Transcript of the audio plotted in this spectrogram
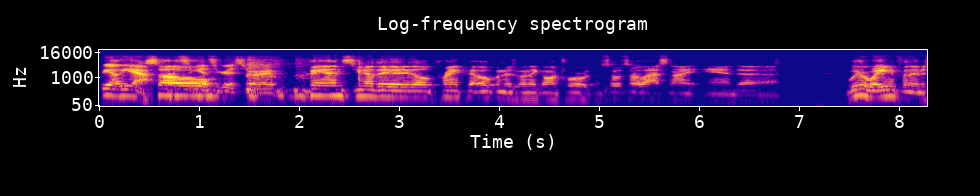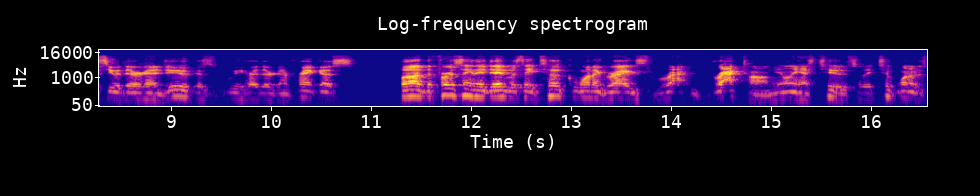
yeah, yeah. So- that's, a- that's a great story. bands, you know, they they'll prank the openers when they go on tour with them. So it's our last night, and uh, we were waiting for them to see what they were gonna do because we heard they were gonna prank us. But the first thing they did was they took one of Greg's rack, rack tom. He only has two, so they took one of his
